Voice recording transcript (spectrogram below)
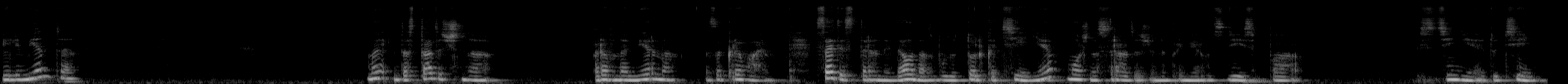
элементы мы достаточно равномерно закрываем. С этой стороны да, у нас будут только тени. Можно сразу же, например, вот здесь по стене эту тень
